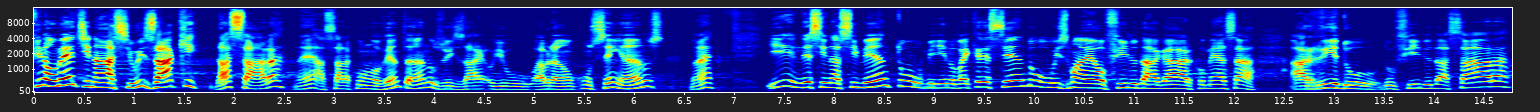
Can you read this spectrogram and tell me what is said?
Finalmente nasce o Isaac da Sara, né? a Sara com 90 anos o Isaac, e o Abraão com 100 anos. Não é? E nesse nascimento, o menino vai crescendo, o Ismael, filho da Agar, começa a, rir do, do filho da Sara.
